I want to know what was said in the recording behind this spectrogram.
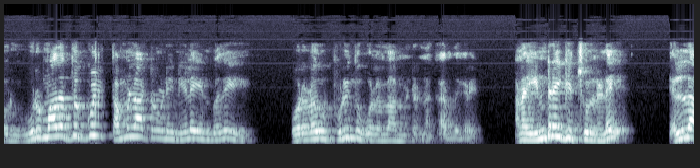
ஒரு ஒரு மாதத்துக்குள் தமிழ்நாட்டினுடைய நிலை என்பதை ஓரளவு புரிந்து கொள்ளலாம் என்று நான் கருதுகிறேன். ஆனா இன்றைக்கு சூழ்நிலை எல்லா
